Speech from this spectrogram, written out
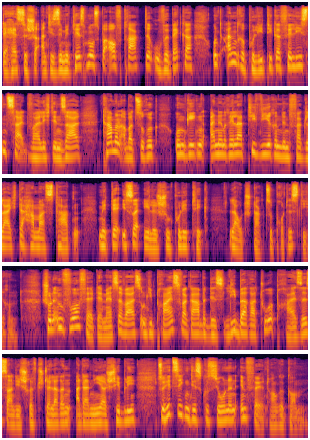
Der hessische Antisemitismusbeauftragte Uwe Becker und andere Politiker verließen zeitweilig den Saal, kamen aber zurück, um gegen einen relativierenden Vergleich der Hamas-Taten mit der israelischen Politik lautstark zu protestieren. Schon im Vorfeld der Messe war es um die Preisvergabe des Liberaturpreises an die Schriftstellerin Adania Schibli zu hitzigen Diskussionen im Feuilleton gekommen.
